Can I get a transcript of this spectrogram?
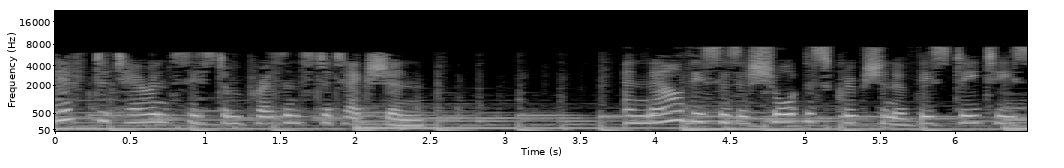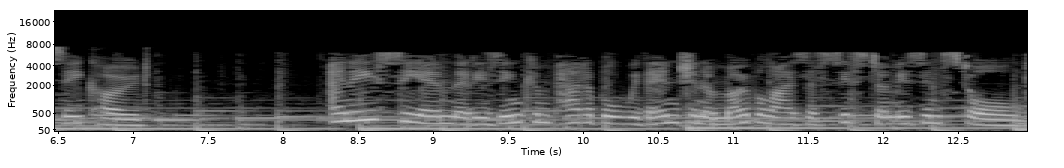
Theft Deterrent System Presence Detection. And now this is a short description of this DTC code. An ECM that is incompatible with engine immobilizer system is installed.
